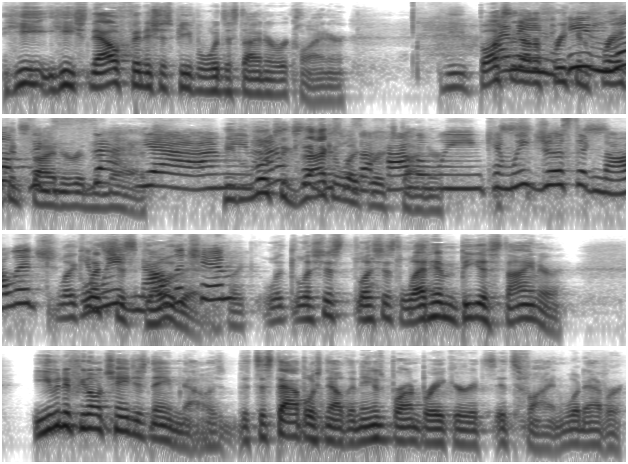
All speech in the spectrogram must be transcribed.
He he now finishes people with the Steiner recliner. He busted out a freaking Frankensteiner in the match. Yeah, I mean, He looks I exactly care if this like Rick a Steiner. Can we just acknowledge? Like can let's we just go acknowledge there. him? Like let, let's just let's just let him be a Steiner. Even if you don't change his name now, it's established now. The name's Bron Breakker. It's it's fine. Whatever.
